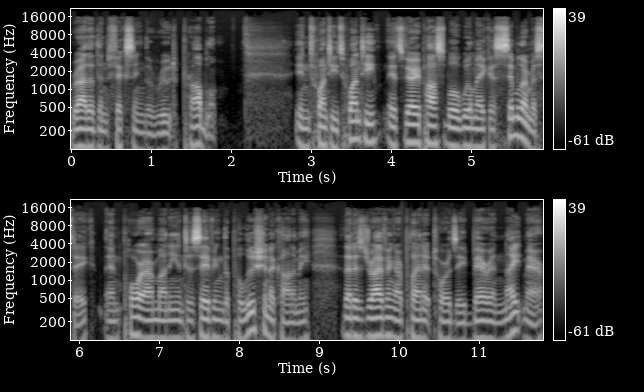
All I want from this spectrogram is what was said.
rather than fixing the root problem. In 2020, it's very possible we'll make a similar mistake and pour our money into saving the pollution economy that is driving our planet towards a barren nightmare,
